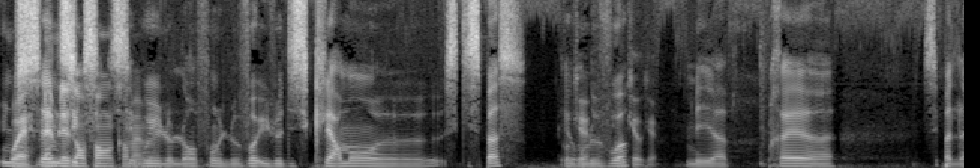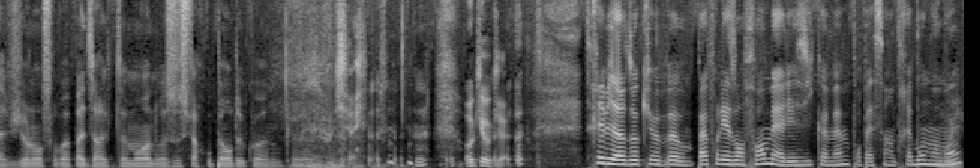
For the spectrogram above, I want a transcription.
une Ouais, scène. même les enfants, quand même, Oui, l'enfant, ils le voient, ils le disent clairement euh, ce qui se passe et on le voit. Mais après, euh, c'est pas de la violence, on voit pas directement un oiseau se faire couper en deux, quoi. Donc, euh, Ok, ok. Très bien, donc euh, bah, pas pour les enfants, mais allez-y quand même pour passer un très bon moment. Oui.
